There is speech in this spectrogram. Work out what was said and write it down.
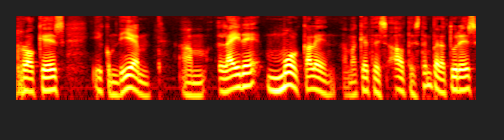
roques i, com diem, amb l'aire molt calent, amb aquestes altes temperatures,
